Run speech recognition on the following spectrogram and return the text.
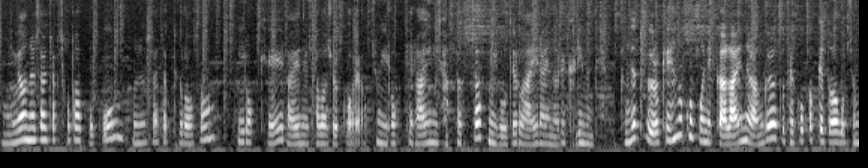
정면을 살짝 쳐다보고 눈을 살짝 들어서 이렇게 라인을 잡아줄 거예요. 지금 이렇게 라인이 잡혔죠? 그럼 이대로 아이라이너를 그리면 돼요. 근데 또 이렇게 해놓고 보니까 라인을 안 그려도 될 것 같기도 하고 좀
